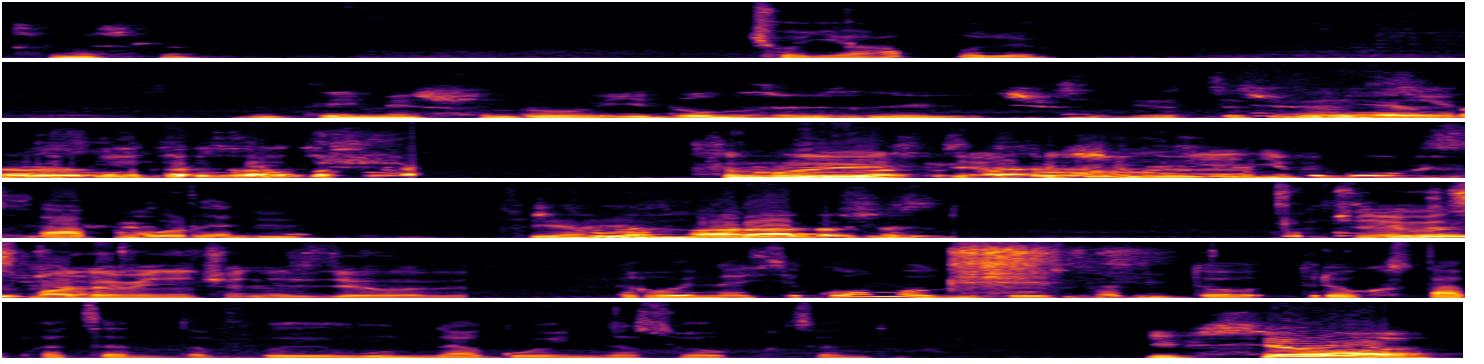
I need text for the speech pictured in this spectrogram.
В смысле? Чё, не апнули? Ты имеешь в виду идол завезли или что? Нет, Нет, да, пропуск. В смысле? А почему я не процентов. Тема. Парада. Че, вы с малями ничего не сделали? Рой насекомых был до 300 процентов и лунный огонь на 40 процентов. И все.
